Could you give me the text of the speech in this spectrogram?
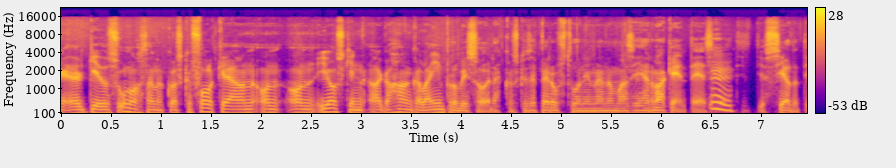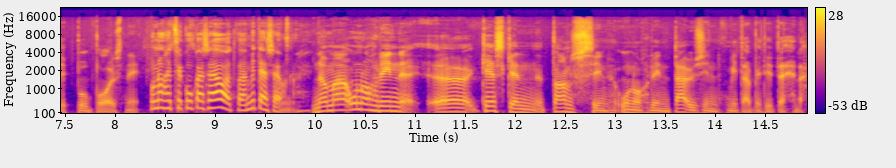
Niin. kiitos, unohtanut, koska folkea on, on, on joskin aika hankala improvisoida, koska se perustuu nimenomaan siihen rakenteeseen. Mm. Jos sieltä tippuu pois, niin... Unohdit se kuka sä oot vai mitä sä unohdit? No mä unohdin äh, kesken tanssin, unohdin täysin mitä piti tehdä.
